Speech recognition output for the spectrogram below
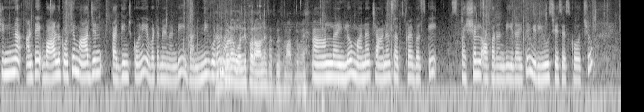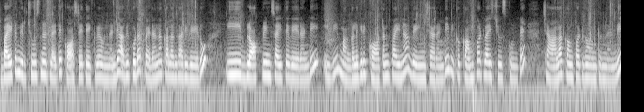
చిన్న అంటే వాళ్ళకు వచ్చే మార్జిన్ తగ్గించుకొని ఇవ్వటమేనండి. ఇవన్నీ కూడా ఓన్లీ ఫర్ ఆన్లైన్ మాత్రమే. ఆన్లైన్లో మన ఛానల్ సబ్స్క్రైబర్స్కి స్పెషల్ ఆఫర్ అండి. ఇదైతే మీరు యూజ్ చేసేసుకోవచ్చు. బయట మీరు చూసినట్లయితే కాస్ట్ అయితే ఎక్కువే ఉందండి. అవి కూడా పెడన కలంకారీ వేరు. ఈ బ్లాక్ ప్రింట్స్ అయితే వేరండి. ఇవి మంగళగిరి కాటన్ పైన వేయించారండి. మీకు కంఫర్ట్ వైజ్ చూసుకుంటే చాలా కంఫర్ట్గా ఉంటుందండి.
